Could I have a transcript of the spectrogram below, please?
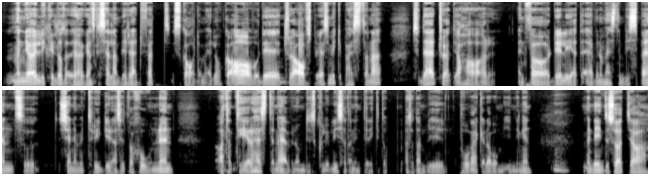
Men jag är lyckligt lottad, jag ganska sällan blir rädd för att skada mig eller åka av och det tror jag avspeglar sig mycket på hästarna. Så där tror jag att jag har en fördel i att även om hästen blir spänd så känner jag mig trygg i den situationen att hantera hästen även om det skulle bli så att han inte riktigt upp, alltså att han blir påverkad av omgivningen. Mm. Men det är inte så att jag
